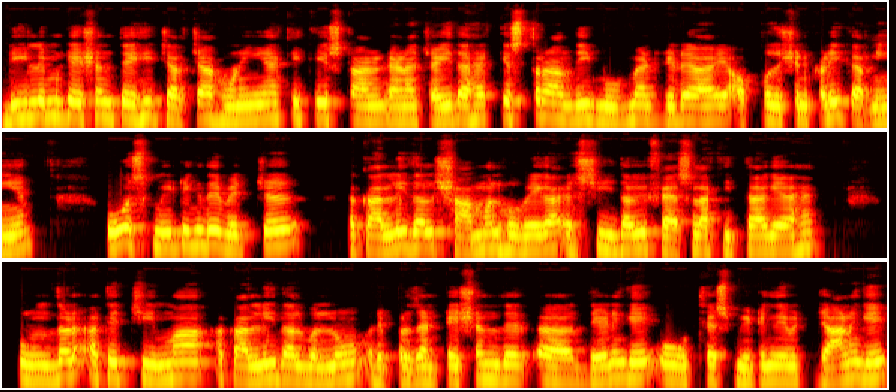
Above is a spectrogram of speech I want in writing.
ਡੀਲਿਮਿਟੇਸ਼ਨ ਤੇ ਹੀ ਚਰਚਾ ਹੋਣੀ ਹੈ ਕਿ ਕੀ ਸਟੈਂਡ ਲੈਣਾ ਚਾਹੀਦਾ ਹੈ, ਕਿਸ ਤਰ੍ਹਾਂ ਦੀ ਮੂਵਮੈਂਟ ਜਿਹੜਾ ਹੈ ਆਪੋਜੀਸ਼ਨ ਖੜੀ ਕਰਨੀ ਹੈ। ਉਸ ਮੀਟਿੰਗ ਦੇ ਵਿੱਚ ਅਕਾਲੀ ਦਲ ਸ਼ਾਮਲ ਹੋਵੇਗਾ, ਇਸ ਚੀਜ਼ ਦਾ ਵੀ ਫੈਸਲਾ ਕੀਤਾ ਗਿਆ ਹੈ। ਭੂੰਦੜ ਅਤੇ ਚੀਮਾ ਅਕਾਲੀ ਦਲ ਵੱਲੋਂ ਰਿਪਰੈਜ਼ੈਂਟੇਸ਼ਨ ਦੇ ਦੇਣਗੇ, ਉਹ ਉੱਥੇ ਇਸ ਮੀਟਿੰਗ ਦੇ ਵਿੱਚ ਜਾਣਗੇ।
